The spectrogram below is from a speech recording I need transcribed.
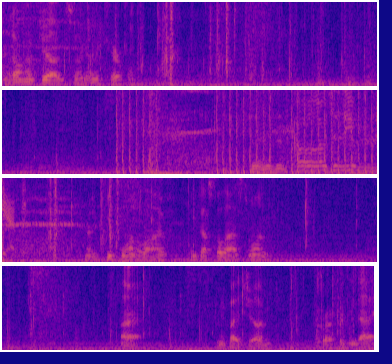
I don't have jugs, so I gotta be careful. As close as you get. Try to keep one alive. I think that's the last one. Alright. Let me buy Jug before I freaking die.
